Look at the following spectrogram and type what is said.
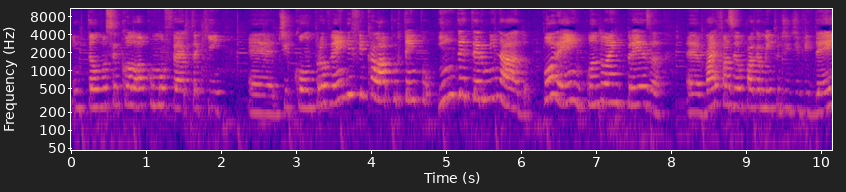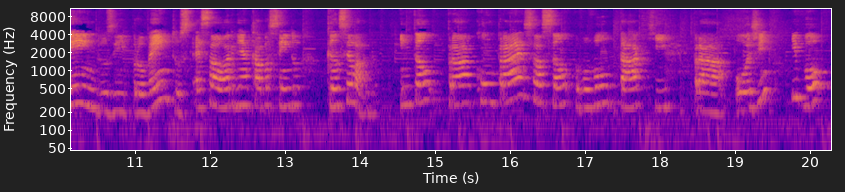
Então você coloca uma oferta aqui é, de compra ou venda e fica lá por tempo indeterminado. Porém, quando a empresa é, vai fazer o pagamento de dividendos e proventos, essa ordem acaba sendo cancelada. Então, para comprar essa ação, eu vou voltar aqui para hoje e vou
